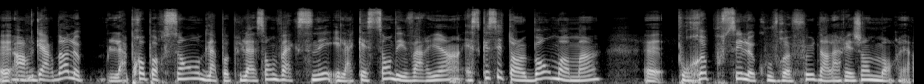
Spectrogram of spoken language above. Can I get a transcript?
euh, en mhm. regardant la proportion de la population vaccinée et la question des variants, est-ce que c'est un bon moment euh, pour repousser le couvre-feu dans la région de Montréal?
